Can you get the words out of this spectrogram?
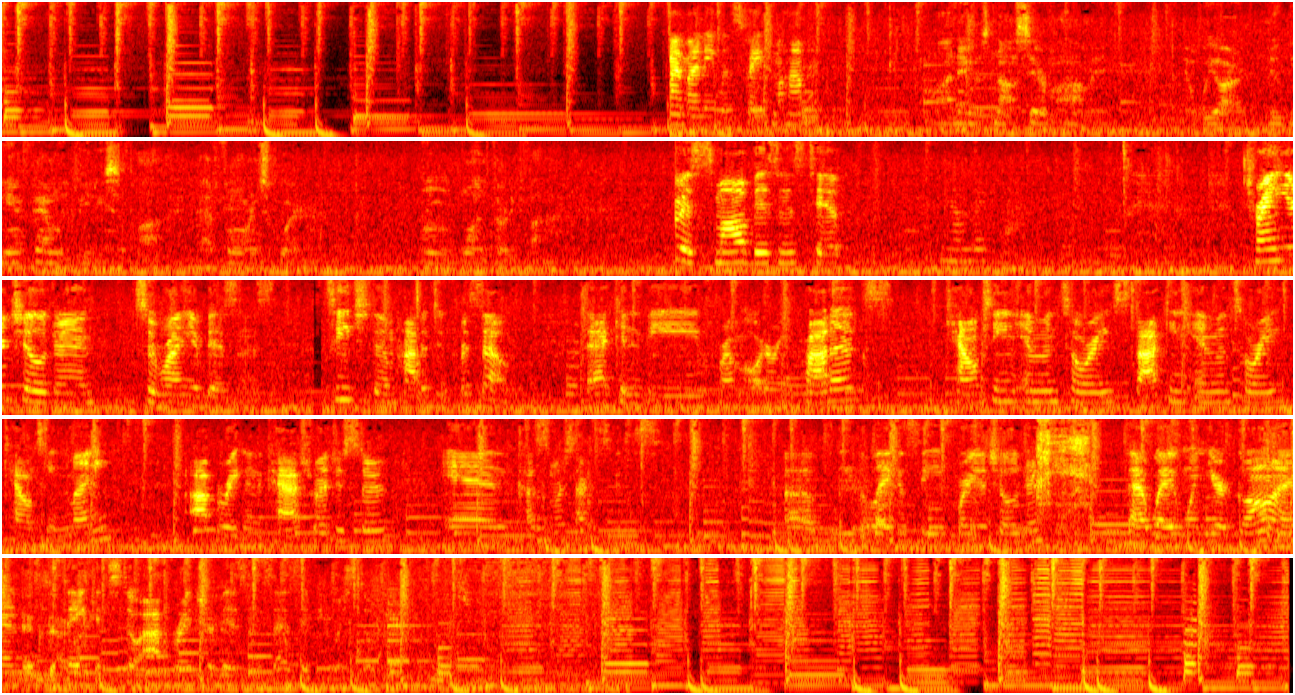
Hi, my name is Faith Muhammad. My name is Nasir Muhammad, and we are Nubian Family Beauty Supply at Florin Square, room 135. Here is small business tip. Number five. Train your children to run your business. Teach them how to do for self. That can be from ordering products, counting inventory, stocking inventory, counting money, operating the cash register, and customer service skills. Uh, leave a legacy for your children. That way, when you're gone, they can still operate your business as if you were.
